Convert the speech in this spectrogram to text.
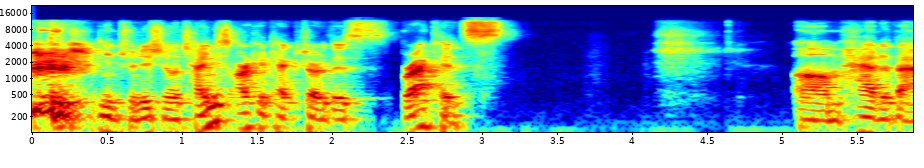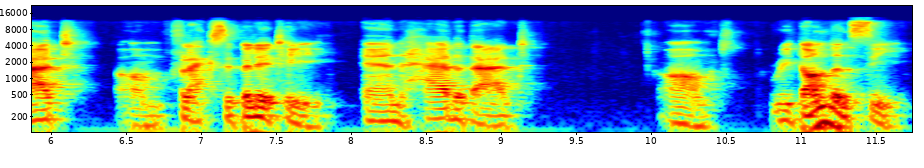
in traditional Chinese architecture, these brackets um, had that um, flexibility and had that um, redundancy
